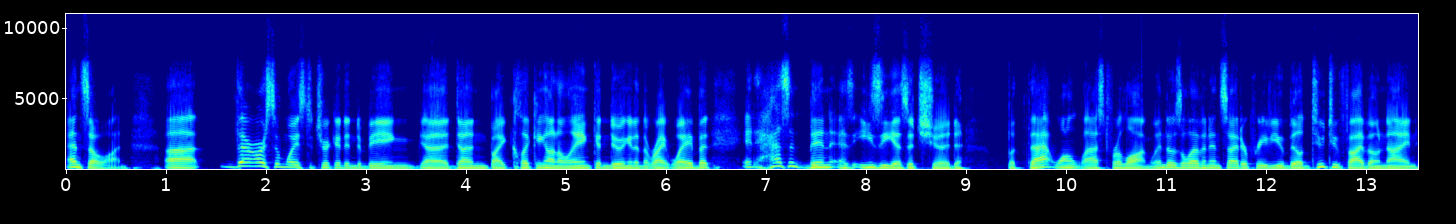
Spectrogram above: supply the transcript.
and so on. Uh, there are some ways to trick it into being uh, done by clicking on a link and doing it in the right way, but it hasn't been as easy as it should. But that won't last for long. Windows 11 Insider Preview build 22509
